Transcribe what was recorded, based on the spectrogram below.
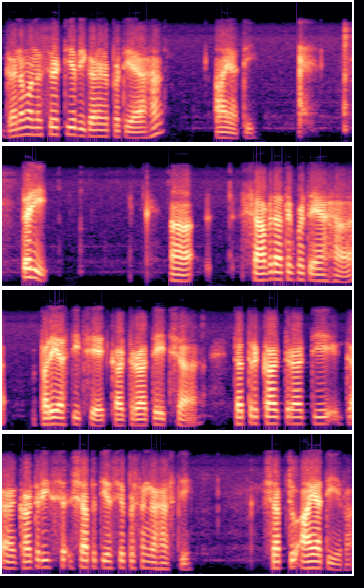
गणमनुसृत्य विकरणप्रत्ययः आयाति। तर्हि सावधातकप्रत्ययः परे अस्ति चेत् कर्तराते च, तत्र कर्तराति कर्तरि शप् इत्यस्य प्रसङ्गः अस्ति। शप् तु आयाति एव।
